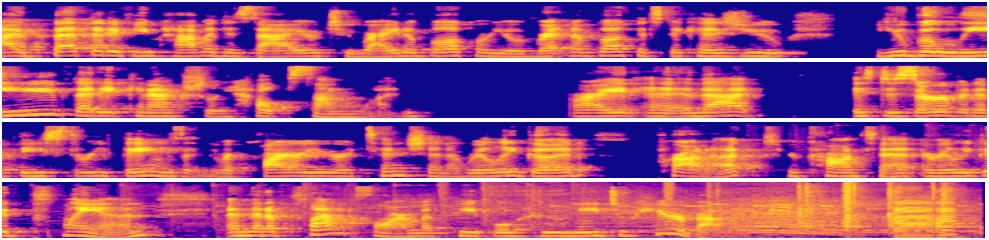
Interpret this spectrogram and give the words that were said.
I bet that if you have a desire to write a book or you have written a book, it's because you you believe that it can actually help someone. Right. And, and that is deserving of these three things that require your attention, a really good product, your content, a really good plan, and then a platform of people who need to hear about it.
